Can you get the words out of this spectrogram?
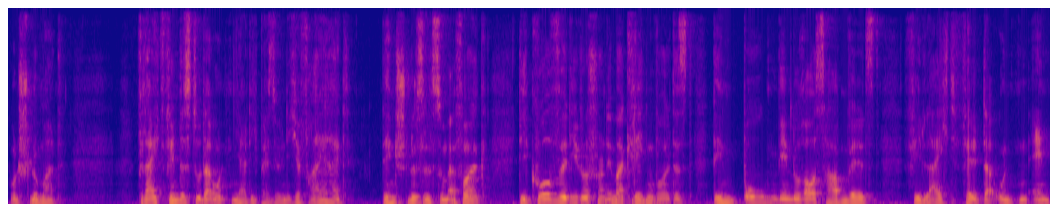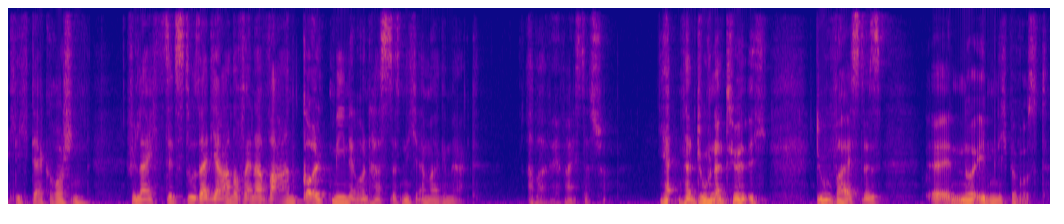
und schlummert? Vielleicht findest du da unten ja die persönliche Freiheit, Den Schlüssel zum Erfolg, die Kurve, die du schon immer kriegen wolltest, den Bogen, den du raushaben willst. Vielleicht fällt da unten endlich der Groschen. Vielleicht sitzt du seit Jahren auf einer wahren Goldmine und hast es nicht einmal gemerkt. Aber wer weiß das schon? Ja, na du natürlich. Du weißt es, äh, nur eben nicht bewusst.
